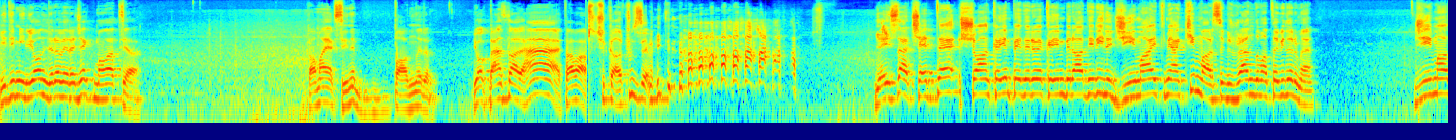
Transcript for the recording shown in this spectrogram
7 milyon lira verecek Malatya. Kamayak seni banlarım. Yok ben sadece ha tamam. Şu karpuz yemek. Gençler chatte şu an kayınpederi ve kayınbiraderiyle cima etmeyen kim varsa bir random atabilir mi? Cima,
